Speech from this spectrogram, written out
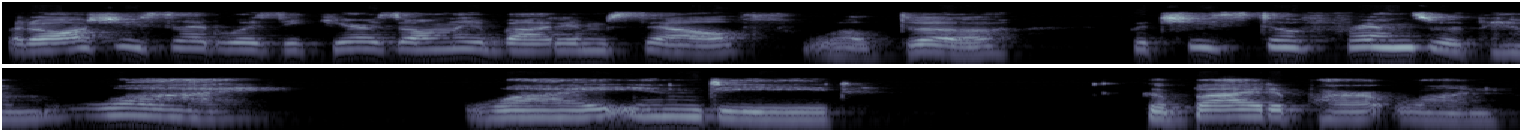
But all she said was he cares only about himself. Well, duh. But she's still friends with him. Why? Why indeed? Goodbye to part one.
